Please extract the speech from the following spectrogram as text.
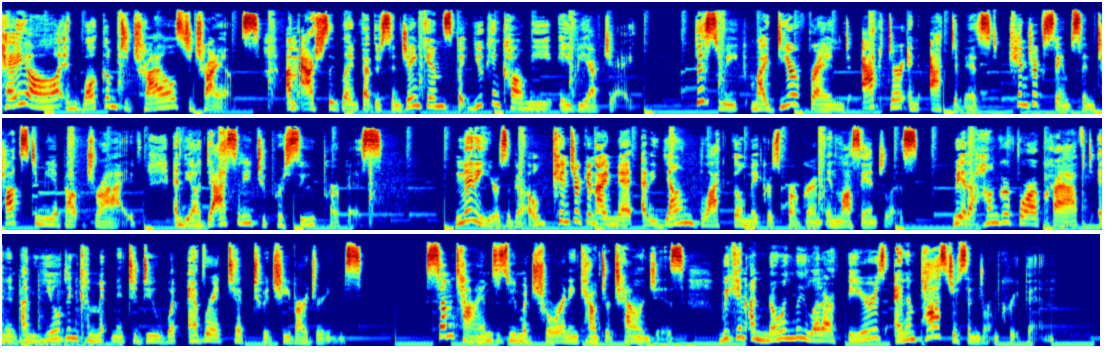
Hey, y'all, and welcome to Trials to Triumphs. I'm Ashley Blaine Featherston Jenkins, but you can call me ABFJ. This week, my dear friend, actor, and activist Kendrick Sampson talks to me about drive and the audacity to pursue purpose. Many years ago, Kendrick and I met at a young Black filmmakers program in Los Angeles. We had a hunger for our craft and an unyielding commitment to do whatever it took to achieve our dreams. Sometimes, as we mature and encounter challenges, we can unknowingly let our fears and imposter syndrome creep in.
